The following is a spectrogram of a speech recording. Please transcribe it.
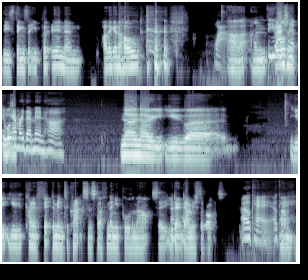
these things that you put in, and are they going to hold? wow! Uh, and so you actually have to hammer them in, huh? No, no, you uh, you you kind of fit them into cracks and stuff, and then you pull them out so you okay. don't damage the rocks. Okay. Okay. Um,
